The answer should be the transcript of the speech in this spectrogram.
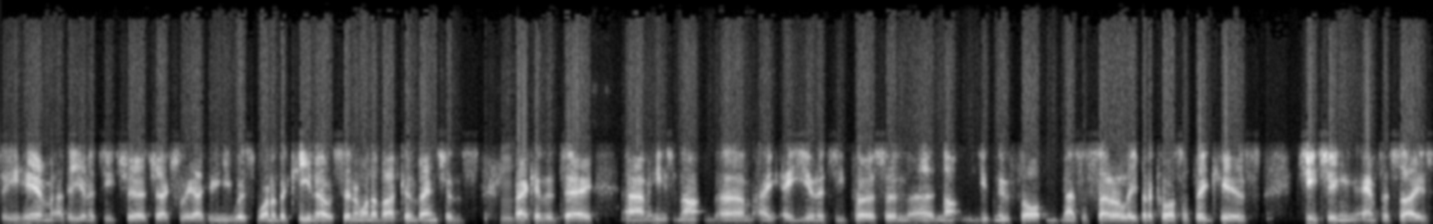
see him at the Unity Church. Actually, I think he was one of the keynotes in one of our conventions Mhm. back in the day. Um, he's not um, a, a Unity person, uh, not New Thought necessarily, but of course, I think his teaching emphasized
